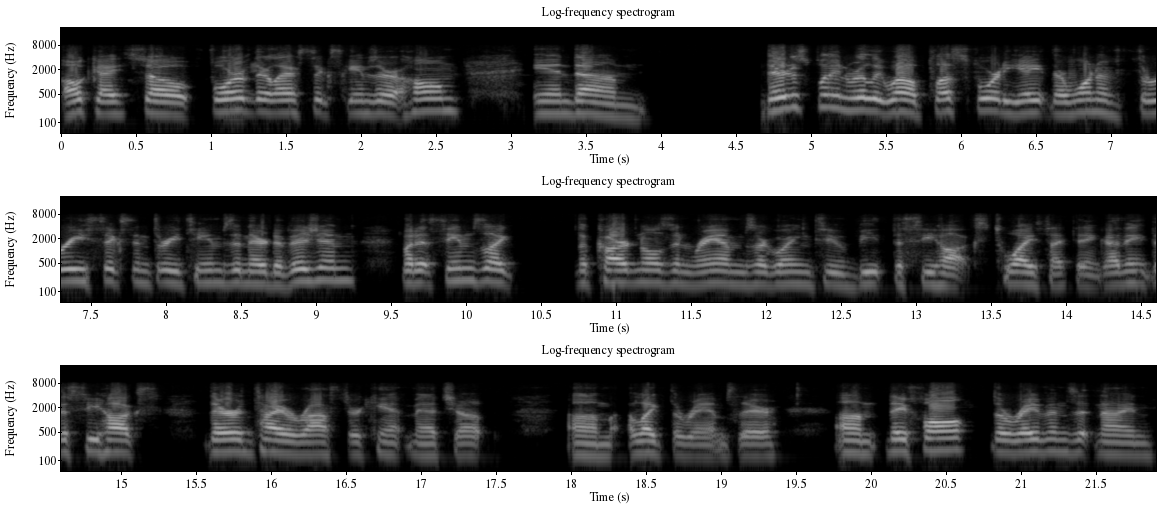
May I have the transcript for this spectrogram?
Okay, so four of their last six games are at home, and um, they're just playing really well. Plus 48. They're one of three six and three teams in their division, but it seems like the Cardinals and Rams are going to beat the Seahawks twice. I think. I think the Seahawks, their entire roster can't match up. Um, I like the Rams there. Um, they fall. The Ravens at nine.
